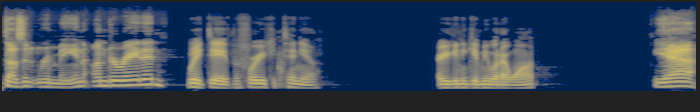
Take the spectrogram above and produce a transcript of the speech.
doesn't remain underrated. Wait, Dave, before you continue, are you going to give me what I want? Yeah.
